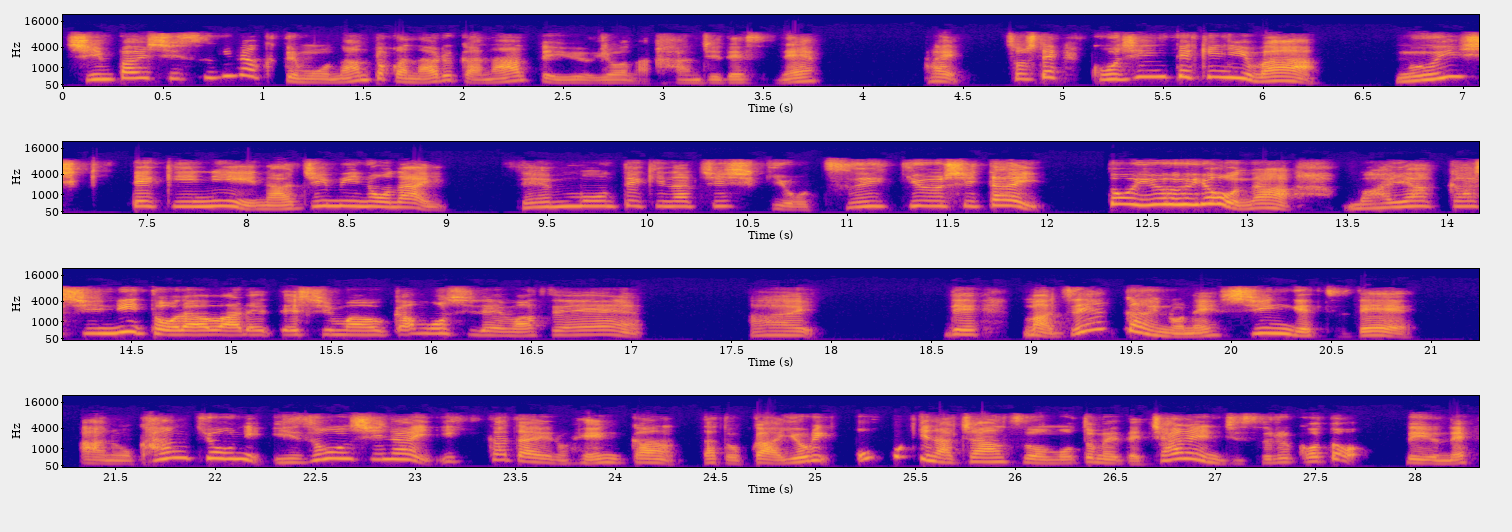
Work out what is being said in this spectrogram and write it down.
心配しすぎなくてもなんとかなるかなっていうような感じですね。はい。そして個人的には、無意識的に馴染みのない専門的な知識を追求したいというようなまやかしにとらわれてしまうかもしれません。はい。で、まあ、前回のね、新月で、あの、環境に依存しない生き方への変換だとか、より大きなチャンスを求めてチャレンジすることっていうね、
